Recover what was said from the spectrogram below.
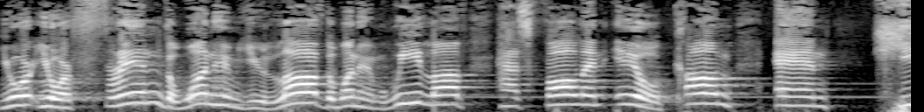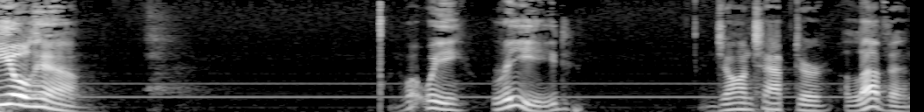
Your, your friend, the one whom you love, the one whom we love, has fallen ill. Come and heal him. What we read in John chapter 11,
